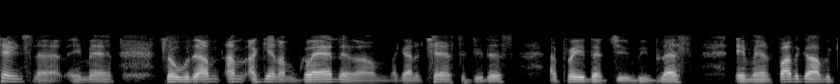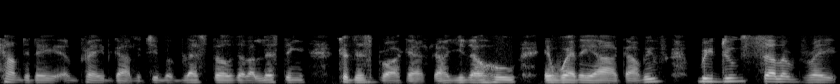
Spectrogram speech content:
changed that. Amen. So with I'm, I'm again, I'm glad that um, I got a chance to do this. I pray that you be blessed. Amen. Father God, we come today and pray, God, that you would bless those that are listening to this broadcast. God, you know who and where they are, God. We we do celebrate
